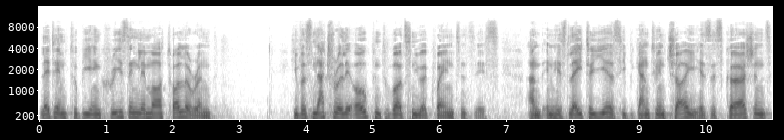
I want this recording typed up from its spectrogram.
led him to be increasingly more tolerant. He was naturally open towards new acquaintances and in his later years, he began to enjoy his excursions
